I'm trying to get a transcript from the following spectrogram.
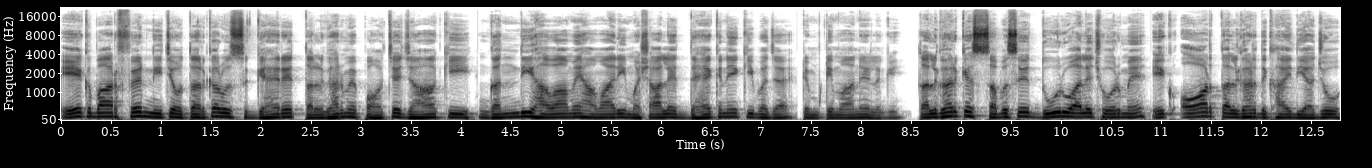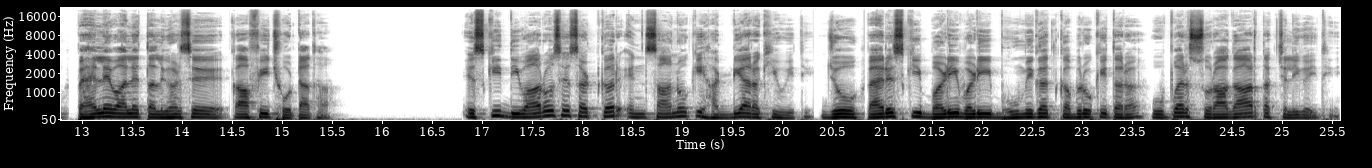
एक बार फिर नीचे उतरकर उस गहरे तलघर में पहुँचे, जहाँ की गंदी हवा में हमारी मशाले दहकने की बजाय टिमटिमाने लगी। तलघर के सबसे दूर वाले छोर में एक और तलघर दिखाई दिया, जो पहले वाले तलघर से काफ़ी छोटा था। इसकी दीवारों से सटकर इंसानों की हड्डियाँ रखी हुई थी, जो पेरिस की बड़ी बड़ी भूमिगत कब्रों की तरह ऊपर सुरागार तक चली गई थी।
